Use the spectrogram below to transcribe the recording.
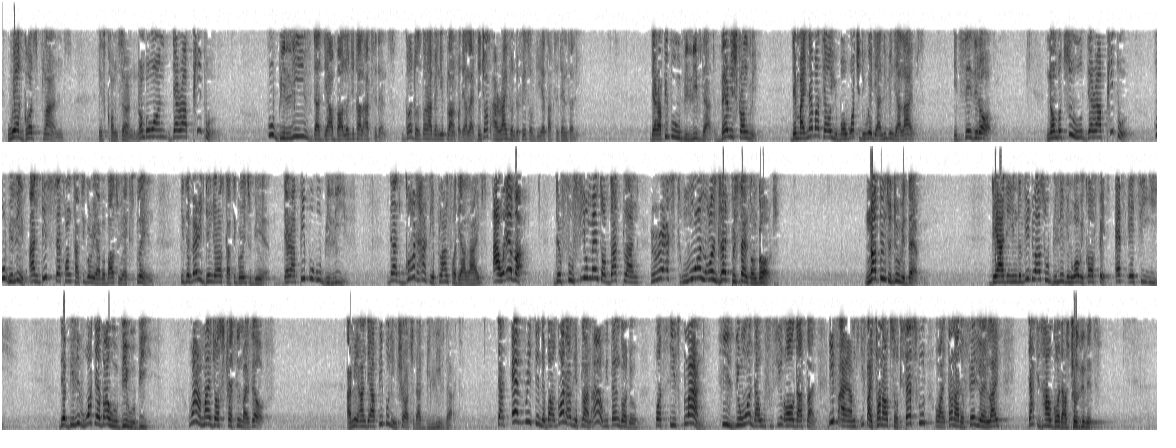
where God's plans is concerned. Number one, there are people who believe that they are biological accidents. God does not have any plan for their life. They just arrived on the face of the earth accidentally. There are people who believe that very strongly. They might never tell you, but watch the way they are living their lives. It says it all. Number two, there are people who believe, and this second category I'm about to explain is a very dangerous category to be in. There are people who believe that God has a plan for their lives. However, the fulfillment of that plan rests 100% on God. Nothing to do with them. They are the individuals who believe in what we call faith, F A T E. They believe whatever will be, will be. Why am I just stressing myself? I mean, and there are people in church that believe that. That everything about God has a plan. Ah, we thank God though. But his plan, he's the one that will fulfill all that plan. If I am if I turn out successful or I turn out a failure in life, that is how God has chosen it.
